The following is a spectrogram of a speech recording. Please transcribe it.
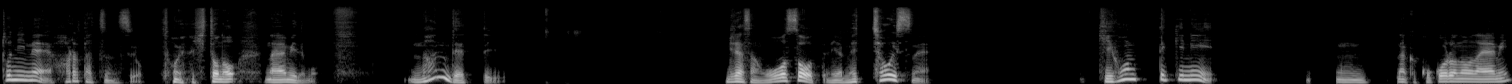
当にね、腹立つんですよ。そういう人の悩みでも。なんでっていう。リラさん多そうって、いや、めっちゃ多いっすね。基本的に、うん、なんか心の悩み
